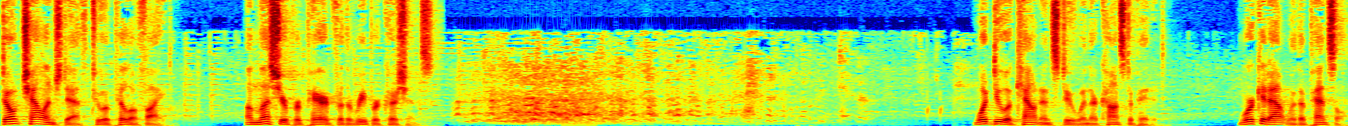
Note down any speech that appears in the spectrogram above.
Don't challenge death to a pillow fight. Unless you're prepared for the repercussions. What do accountants do when they're constipated? Work it out with a pencil.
